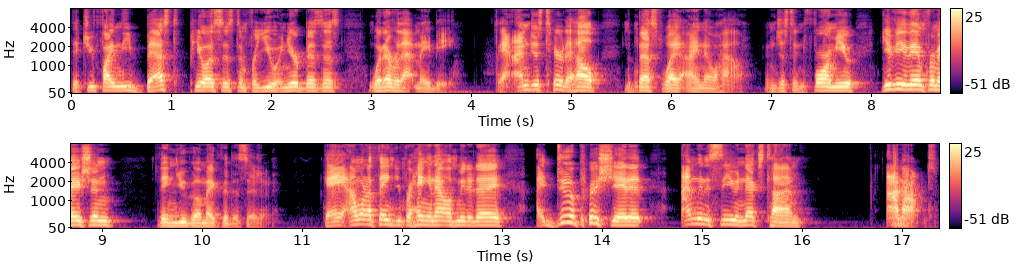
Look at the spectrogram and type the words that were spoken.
that you find the best POS system for you and your business, whatever that may be. Okay, I'm just here to help the best way I know how and just inform you, give you the information, then you go make the decision. Okay, I want to thank you for hanging out with me today. I do appreciate it. I'm going to see you next time. I'm out.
